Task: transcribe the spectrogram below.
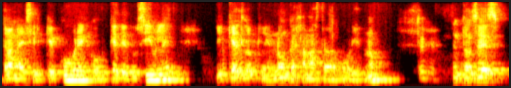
Te van a decir qué cubre, con qué deducible y qué es lo que nunca jamás te va a cubrir, ¿no? Entonces,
